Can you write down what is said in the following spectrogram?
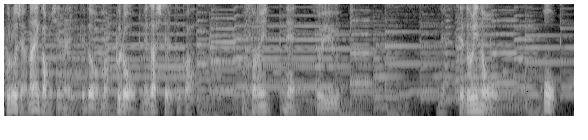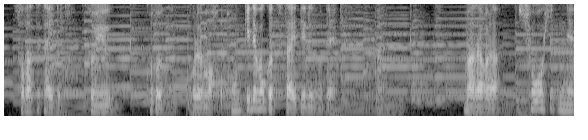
プロじゃないかもしれないですけど、まあ、プロを目指してるとか、まあ、そのね、そういう、ね、背取り脳を育てたいとか、そういうことでね、これはまあ本気で僕は伝えているので、はい。まあだから、商品ね、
